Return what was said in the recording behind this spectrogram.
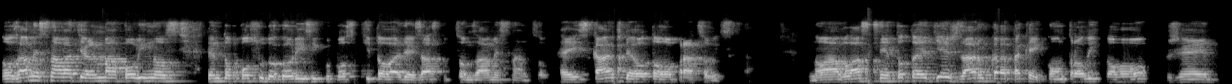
No, zamestnávateľ má povinnosť tento posudok o riziku poskytovať aj zástupcom zamestnancov. Hej, z každého toho pracoviska. No a vlastne toto je tiež záruka takej kontroly toho, že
